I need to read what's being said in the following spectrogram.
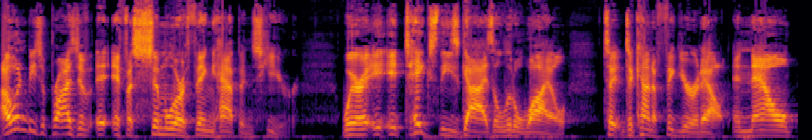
I wouldn't be surprised if if a similar thing happens here, where it, it takes these guys a little while to to kind of figure it out, and now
